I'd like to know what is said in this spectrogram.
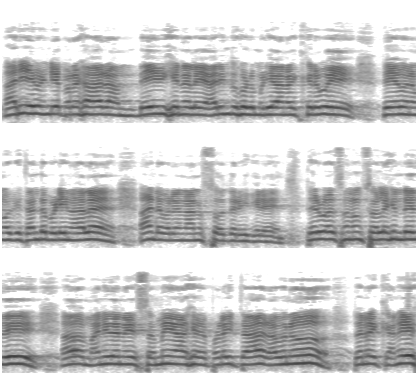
அறிய வேண்டிய பிரகாரம் தெய்வீக நிலை அறிந்து கொள்ள முடியாத கிருவை தேவ நமக்கு தந்தபடினால ஆண்டவரை நான் சோதரிக்கிறேன். பெருவசனம் சொல்லுகின்றது மனிதனை செம்மையாக படைத்தார். அவனோ தனக்கு அநேக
